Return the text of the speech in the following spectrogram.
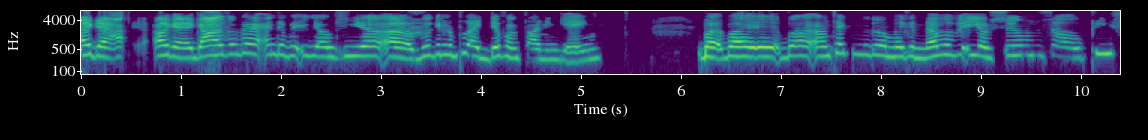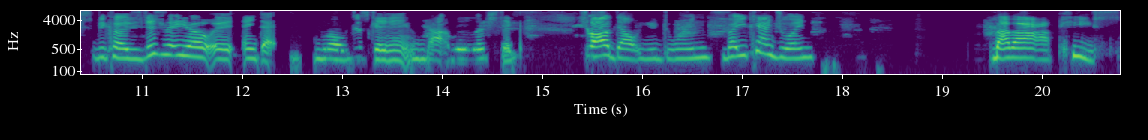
okay. Okay, guys. I'm gonna end the video here. Uh, we're gonna play a different fighting game. But but but I'm technically gonna make another video soon. So peace, because this video it ain't that well. This game ain't that realistic. So I doubt you join, but you can join. Bye bye. Peace.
